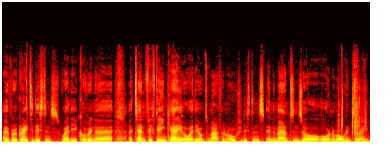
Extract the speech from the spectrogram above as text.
over a greater distance, whether you're covering a, a 10, 15k or whether you're up to marathon or ultra distance in the mountains or, or on a rolling terrain.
